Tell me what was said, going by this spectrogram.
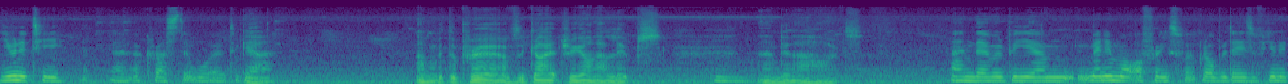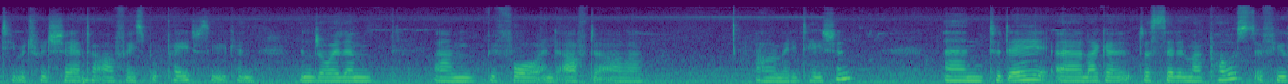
unity uh, across the world together. And with the prayer of the Gayatri on our lips Mm. and in our hearts. And there will be um, many more offerings for Global Days of Unity, which we'll share to our Facebook page, so you can enjoy them um, before and after our our meditation. And today, uh, like I just said in my post, if you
